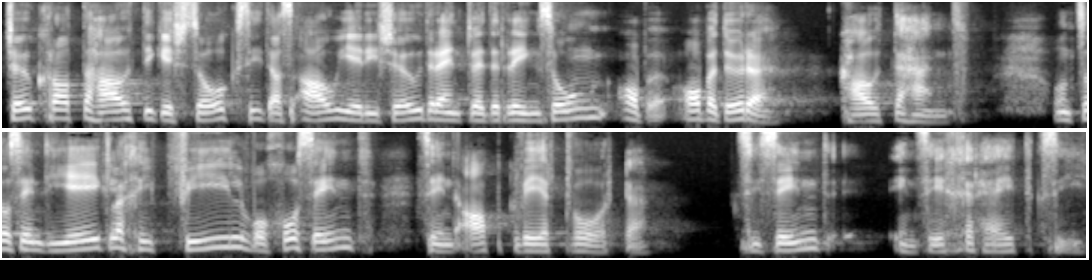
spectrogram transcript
Die Schildkrottenhaltung war so, dass alle ihre Schilder entweder ringsum oben, oben gehalten haben. Und so sind jegliche Pfeile, die gekommen sind, sind abgewehrt worden. Sie sind in Sicherheit gewesen.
